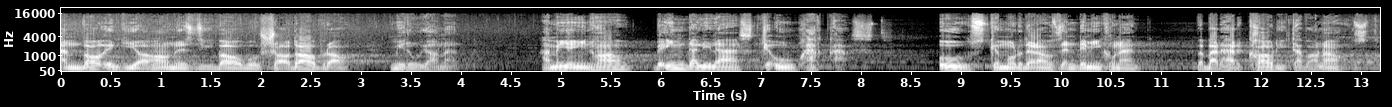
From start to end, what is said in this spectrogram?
انواع گیاهان زیبا و شاداب را میرویاند. همه اینها به این دلیل است که او حق است. اوست که مرده را زنده می کند و بر هر کاری تواناست.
